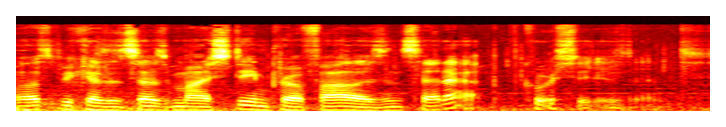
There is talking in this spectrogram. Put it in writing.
Well, that's because it says my Steam profile isn't set up. Of course it isn't.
